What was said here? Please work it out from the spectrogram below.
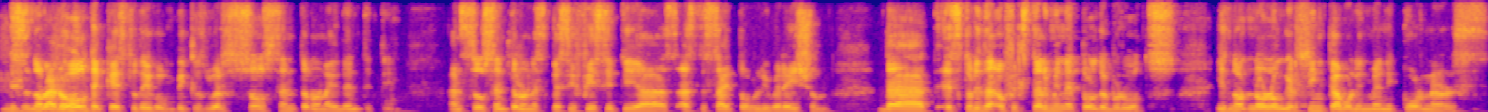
This is not at all the case today because we're so centered on identity and so centered on specificity as, as the site of liberation that a story that of exterminate all the brutes is not no longer thinkable in many corners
